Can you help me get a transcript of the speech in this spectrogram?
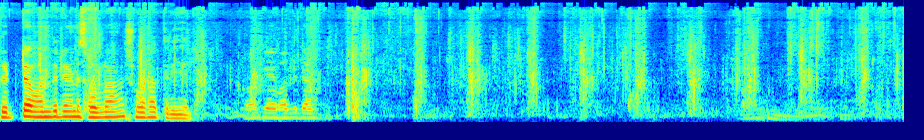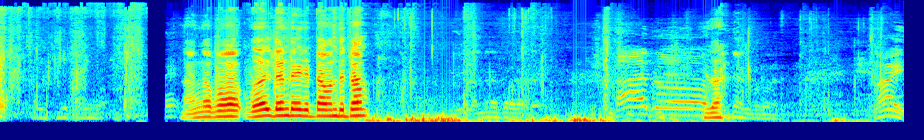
கிட்ட வந்துட்டேன்னு சொல்கிறாங்க ஷூராக தெரியல. ஓகே வந்துட்டோம். நாங்கள் இப்போ வேர்ல்ட் டென்ட் கிட்ட வந்துட்டோம். இதா. ஹாய்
